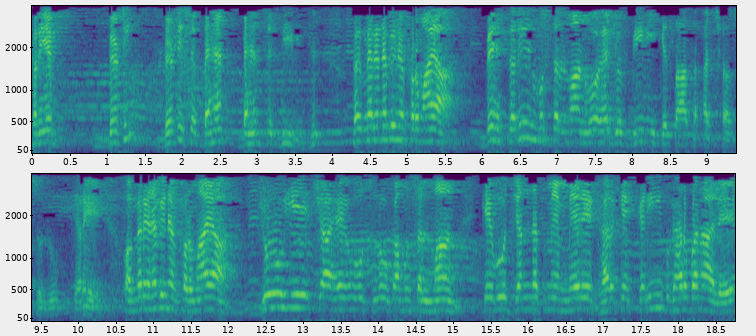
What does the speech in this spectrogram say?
پھر یہ بیٹی بیٹی سے بہن بہن سے بیوی پھر میرے نبی نے فرمایا بہترین مسلمان وہ ہے جو بیوی کے ساتھ اچھا سلوک کرے۔ اور میرے نبی نے فرمایا، جو یہ چاہے اسلو کا مسلمان کہ وہ جنت میں میرے گھر کے قریب گھر بنا لے،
